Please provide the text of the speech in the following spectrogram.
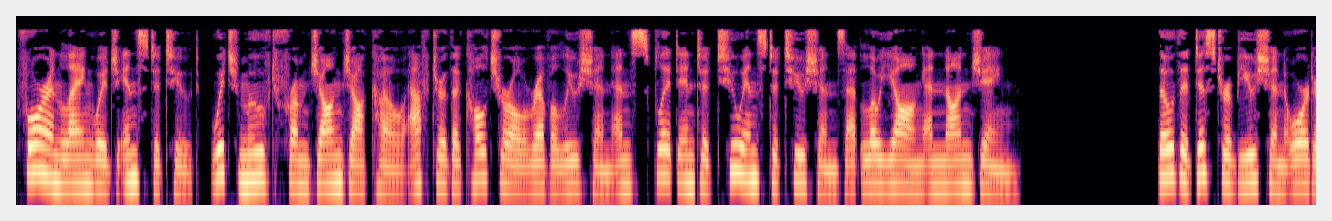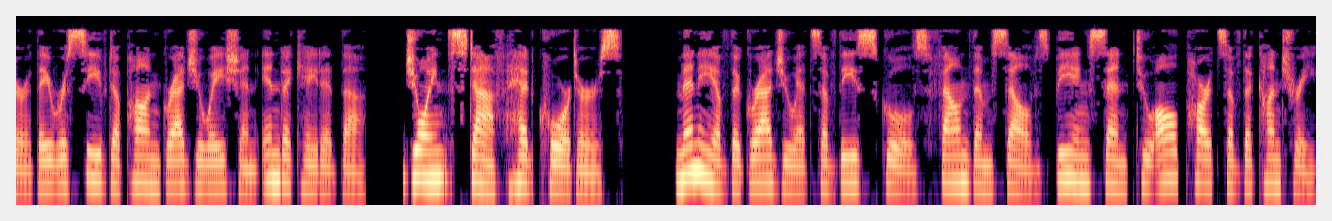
Foreign Language Institute, which moved from Zhangjiakou after the Cultural Revolution and split into two institutions at Luoyang and Nanjing. Though the distribution order they received upon graduation indicated the Joint Staff Headquarters Many of the graduates of these schools found themselves being sent to all parts of the country,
